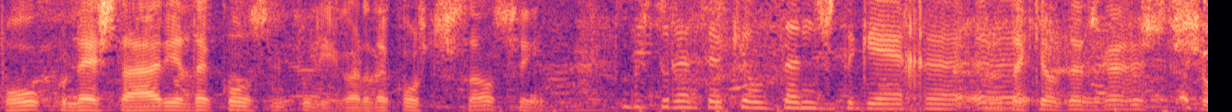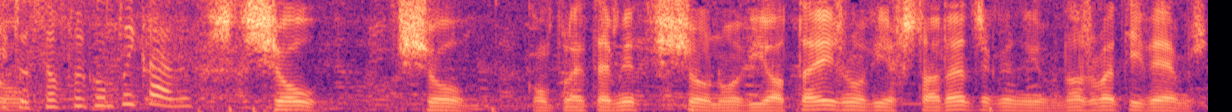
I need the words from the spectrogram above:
pouco nesta área da consultoria. Agora, da construção, sim. Mas durante aqueles anos de guerra, durante uh, aqueles anos de guerra a situação foi complicada. Fechou, fechou, completamente fechou. Não havia hotéis, não havia restaurantes, nós mantivemos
